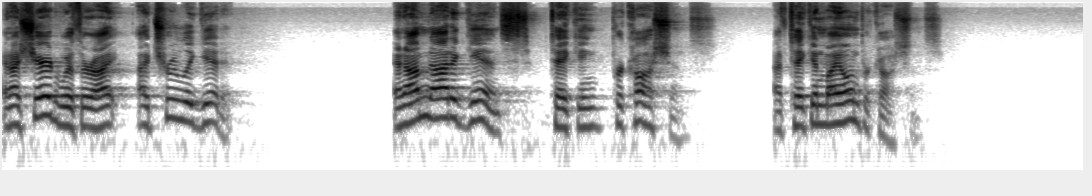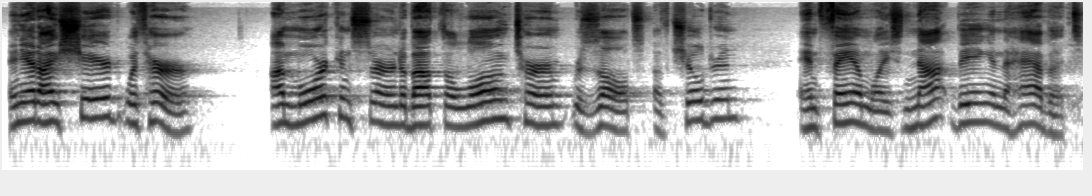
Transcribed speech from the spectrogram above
And I shared with her, I, I truly get it. And I'm not against taking precautions. I've taken my own precautions. And yet I shared with her, I'm more concerned about the long term results of children and families not being in the habit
